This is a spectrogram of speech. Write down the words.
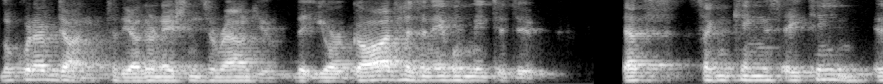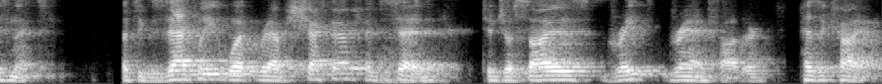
look what I've done to the other nations around you, that your God has enabled me to do. That's 2 Kings 18, isn't it? That's exactly what Rabshakeh had said to Josiah's great grandfather, Hezekiah.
